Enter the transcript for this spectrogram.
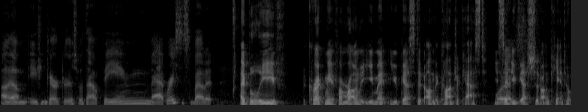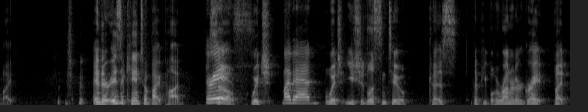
um, Asian characters without being mad racist about it. I believe, correct me if I'm wrong, that you meant you guessed it on the Contra cast. You What said you guessed it on Canto Bight. and there is a Canto Bight pod. There so, is. Which My bad. which you should listen to because the people who run it are great. But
